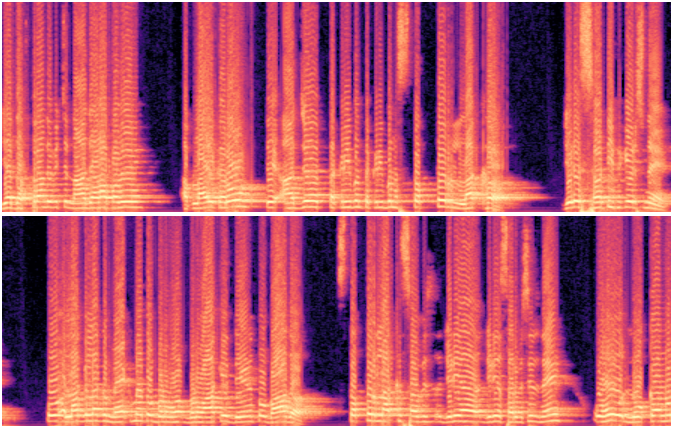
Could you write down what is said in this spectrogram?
ਜਾਂ ਦਫ਼ਤਰਾਂ ਦੇ ਵਿੱਚ ਨਾ ਜਾਣਾ ਪਵੇ ਅਪਲਾਈ ਕਰੋ ਤੇ ਅੱਜ ਤਕਰੀਬਨ ਤਕਰੀਬਨ 77 ਲੱਖ ਜਿਹੜੇ ਸਰਟੀਫਿਕੇਟਸ ਨੇ, ਉਹ ਅਲੱਗ-ਅਲੱਗ ਮਹਿਕਮਿਆਂ ਤੋਂ ਬਣਵਾ ਬਣਵਾ ਕੇ ਦੇਣ ਤੋਂ ਬਾਅਦ 77 ਲੱਖ ਸਰਵਿਸ ਜਿਹੜੀਆਂ ਜਿਹੜੀਆਂ ਸਰਵਿਸਿਜ਼ ਨੇ, ਉਹ ਲੋਕਾਂ ਨੂੰ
